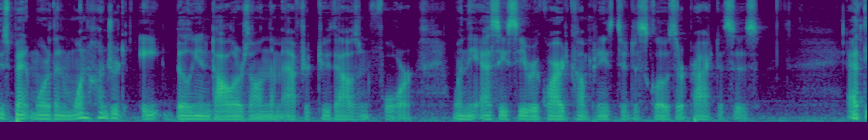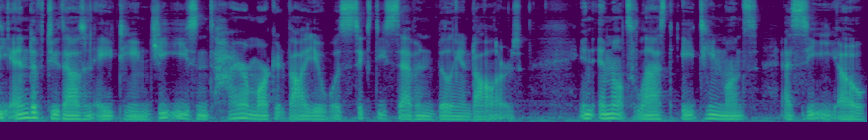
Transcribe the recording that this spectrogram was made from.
who spent more than $108 billion on them after 2004, when the SEC required companies to disclose their practices. At the end of 2018, GE's entire market value was $67 billion. In Immelt's last 18 months as CEO,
